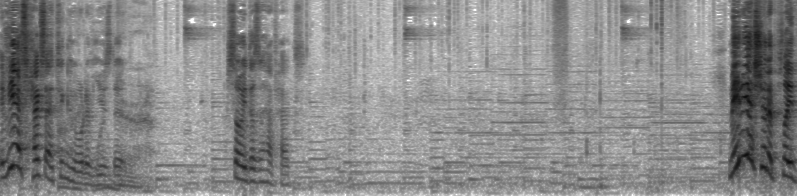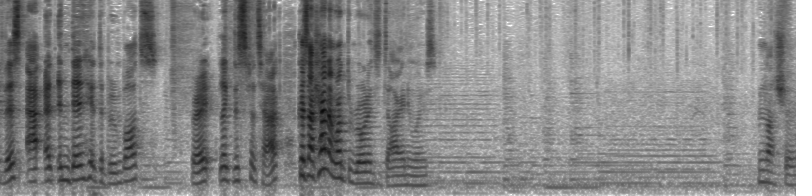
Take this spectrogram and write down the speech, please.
If he has Hex, I think he would have used it. So he doesn't have Hex. Maybe I should have played this at, and then hit the boom bots, right? Like this attack, because I kind of want the Rhonin to die anyways. I'm not sure.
